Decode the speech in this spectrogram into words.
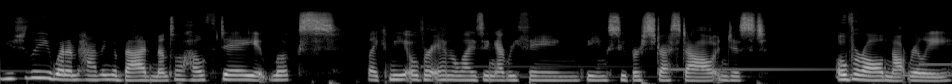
Usually, when I'm having a bad mental health day, it looks like me overanalyzing everything, being super stressed out, and just overall not really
